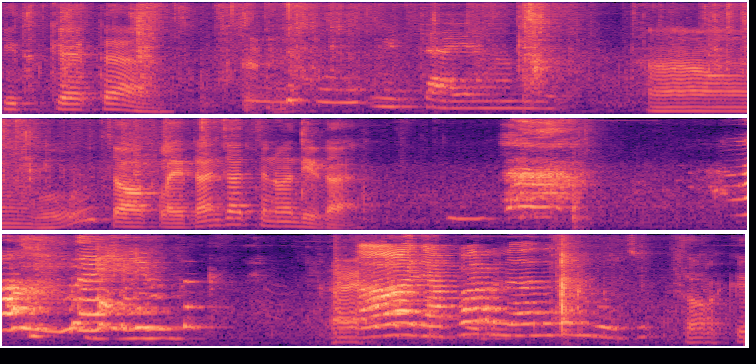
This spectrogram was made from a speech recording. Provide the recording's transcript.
കിറ്റ്കാറ്റാ ആ ഓ ചോക്ലേറ്റ് ചച്ചന് മതിട്ടാ ആ ഞാൻ പറഞ്ഞത് സംഭവിച്ചു തുറക്ക്.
